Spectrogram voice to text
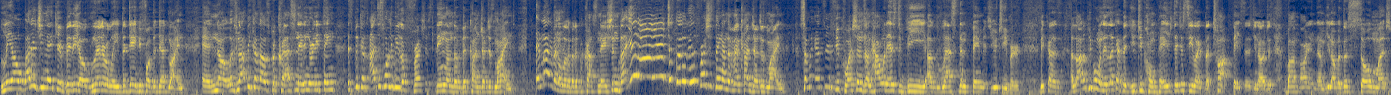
Leo, why did you make your video literally the day before the deadline? And no, it's not because I was procrastinating or anything, it's because I just want to be the freshest thing on the VidCon judge's mind. It might have been a little bit of procrastination, but you know, just been the freshest thing on the VidCon judge's mind. So I'm gonna answer a few questions on how it is to be a less than famous YouTuber. Because a lot of people, when they look at the YouTube homepage, they just see like the top faces, you know, just bombarding them, you know, but there's so much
